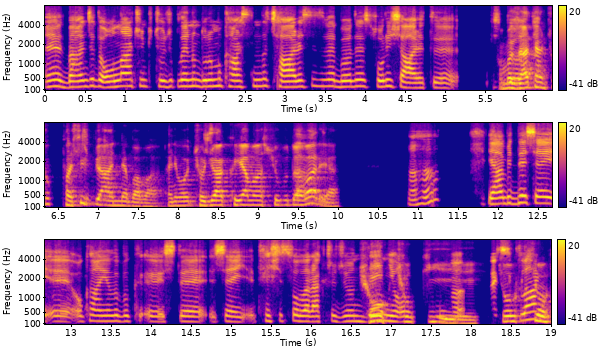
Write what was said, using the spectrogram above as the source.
Evet bence de onlar çünkü çocuklarının durumu karşısında çaresiz ve böyle soru işareti. Ama gözden. zaten çok pasif bir anne baba. Hani o çocuğa kıyamaz şu bu da var ya. Aha. Yani bir de şey e, Okan Yalıbık e, işte şey teşhis olarak çocuğun çok, deniyor. Çok iyi. Çok çok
